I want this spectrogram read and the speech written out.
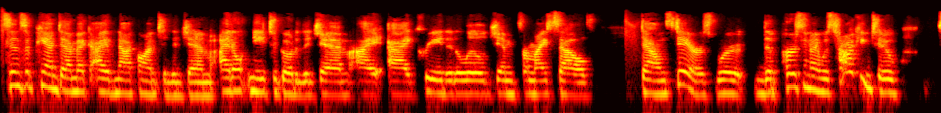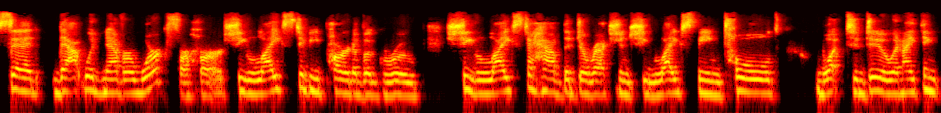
since the pandemic, I have not gone to the gym. I don't need to go to the gym. I, I created a little gym for myself downstairs where the person I was talking to said that would never work for her. She likes to be part of a group. She likes to have the direction. She likes being told what to do. And I think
